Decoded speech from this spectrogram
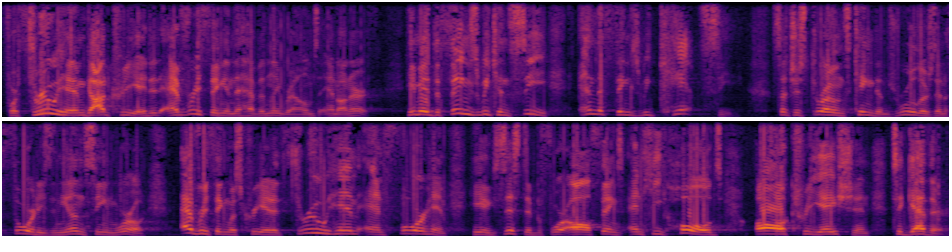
For through him God created everything in the heavenly realms and on earth. He made the things we can see and the things we can't see such as thrones, kingdoms, rulers, and authorities in the unseen world. Everything was created through him and for him. He existed before all things, and he holds all creation together.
